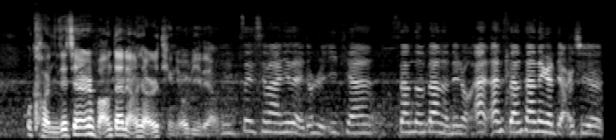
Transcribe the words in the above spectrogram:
我靠，你在健身房待两个小时挺牛逼的呀！你最起码你得就是一天三顿饭的那种，按按三餐那个点儿去。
